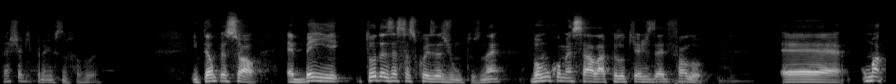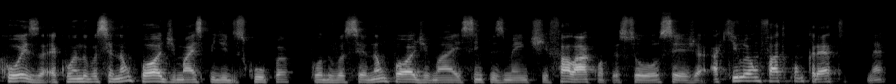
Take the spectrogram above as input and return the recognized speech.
Fecha aqui para mim, por favor. Então, pessoal, é bem todas essas coisas juntos, né? Vamos começar lá pelo que a Gisele falou. É, uma coisa é quando você não pode mais pedir desculpa, quando você não pode mais simplesmente falar com a pessoa, ou seja, aquilo é um fato concreto, né?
